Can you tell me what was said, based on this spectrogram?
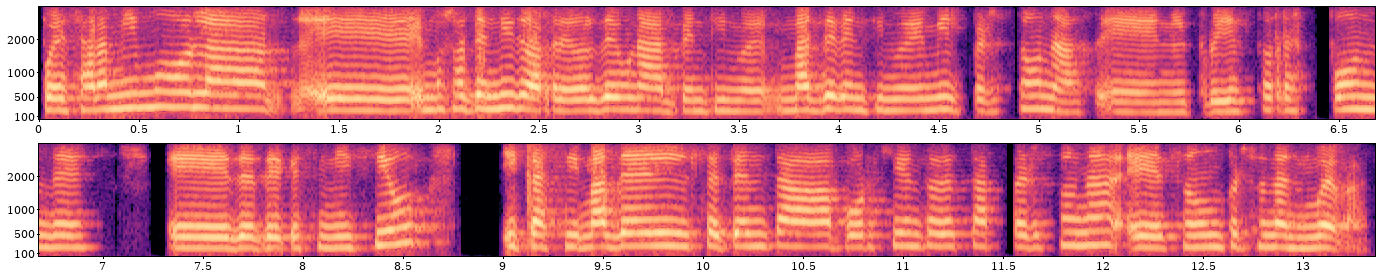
Pues ahora mismo eh, hemos atendido alrededor de unas 29, más de 29.000 personas en el proyecto Responde eh, desde que se inició y casi más del 70% de estas personas eh, son personas nuevas,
